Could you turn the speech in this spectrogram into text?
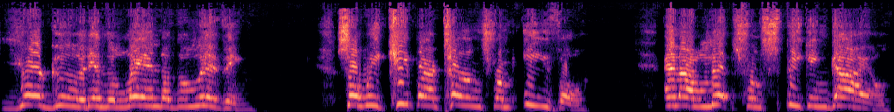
your good in the land of the living. So we keep our tongues from evil and our lips from speaking guile.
